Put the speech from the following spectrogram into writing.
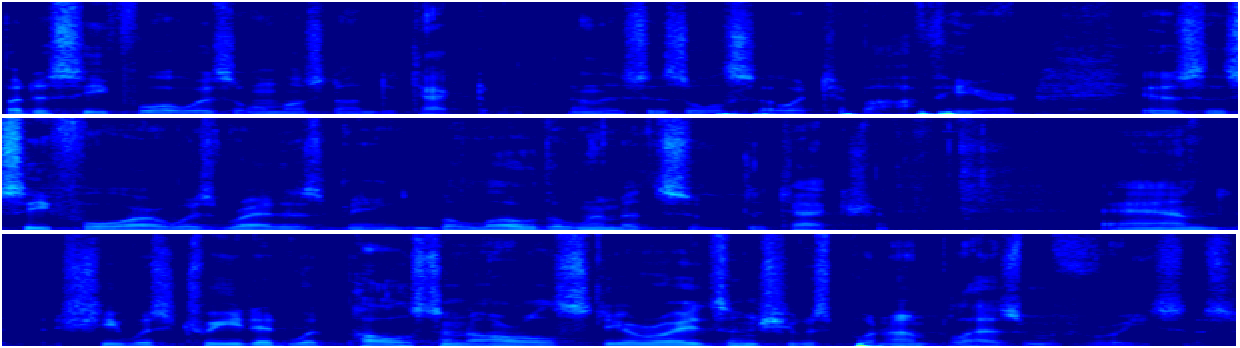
but her C4 was almost undetectable. And this is also a tip-off here is the C4 was read as being below the limits of detection. And she was treated with pulse and oral steroids, and she was put on plasmapheresis.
